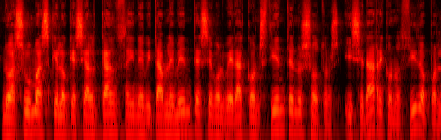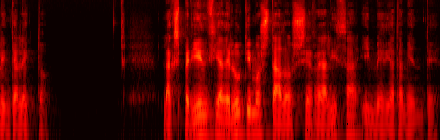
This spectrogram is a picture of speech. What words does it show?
No asumas que lo que se alcanza inevitablemente se volverá consciente en nosotros y será reconocido por el intelecto. La experiencia del último estado se realiza inmediatamente.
